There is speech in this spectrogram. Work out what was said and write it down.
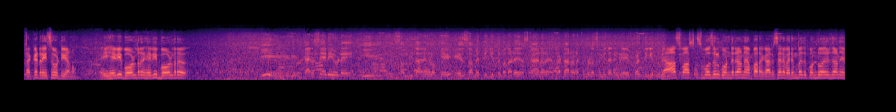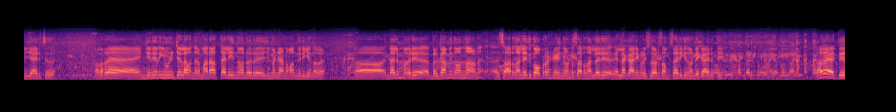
ട്രക്ക് ട്രേസ് ഔട്ട് ചെയ്യണം. ഈ ഹെവി ബോൾഡർ ഹെവി ബോൾഡർ ഈ കരസേനയുടെ ഈ സംവിധാനങ്ങളൊക്കെ ഏത് സമയത്തേക്ക് എത്തും? അതായത് സ്കാനർ റഡാർ അടക്കമുള്ള സംവിധാനങ്ങൾ എപ്പോഴത്തേക്ക് എത്തും? ആസ് ഫാസ്റ്റ് പോസിബിൾ കൊണ്ടുവരാനാണ് ഞാൻ പറയാം കരസേന വരുമ്പോൾ ഇത് കൊണ്ടുവരുന്നതാണ് ഞാൻ വിചാരിച്ചത്. അവരുടെ എഞ്ചിനീയറിംഗ് യൂണിറ്റ് അല്ല വന്നത് മറാത്താലി എന്ന് പറഞ്ഞൊരു റെജിമെന്റാണ് വന്നിരിക്കുന്നത്. എന്നാലും അവർ ബൽഗാമിൽ നിന്ന് വന്നതാണ് സാർ നല്ല രീതിയിൽ കോപ്പറേഷൻ ചെയ്യുന്നുണ്ട്. സാർ നല്ലൊരു എല്ലാ കാര്യങ്ങളും വിശദമായിട്ട് സംസാരിക്കുന്നുണ്ട് ഈ കാര്യത്തിൽ. അതെ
